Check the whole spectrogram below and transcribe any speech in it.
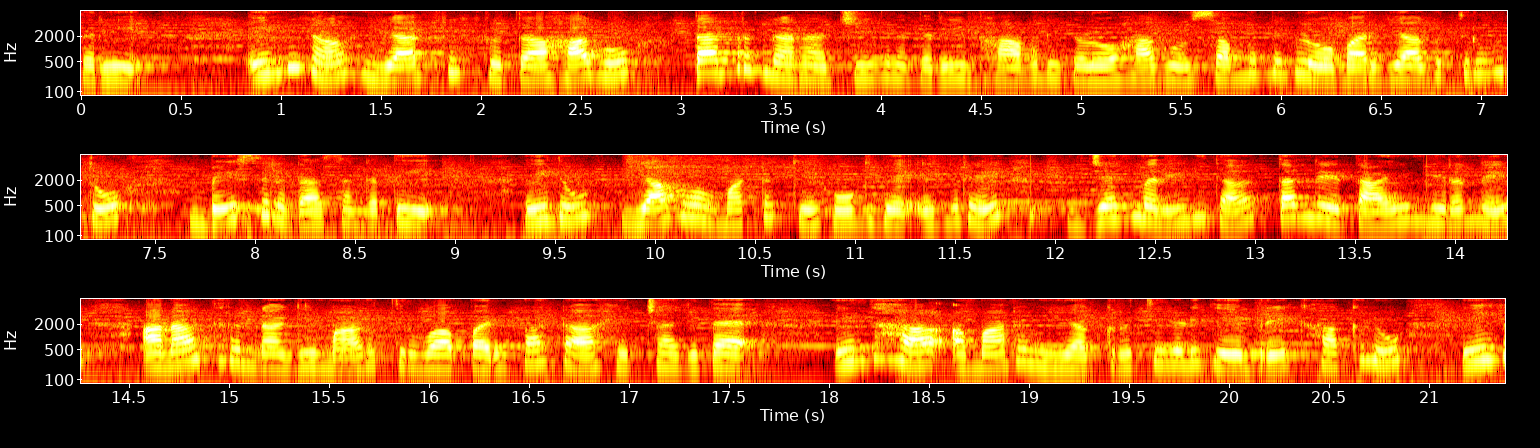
ಸರಿ. ಇಂದಿನ ಯಾಂತ್ರೀಕೃತ ಹಾಗೂ ತಂತ್ರಜ್ಞಾನ ಜೀವನದಲ್ಲಿ ಭಾವನೆಗಳು ಹಾಗೂ ಸಂಬಂಧಗಳು ಮರೆಯಾಗುತ್ತಿರುವುದು ಬೇಸರದ ಸಂಗತಿ. ಇದು ಯಾವ ಮಟ್ಟಕ್ಕೆ ಹೋಗಿದೆ ಎಂದರೆ, ಜನ್ಮ ನೀಡಿದ ತಂದೆ ತಾಯಂದಿರನ್ನೇ ಅನಾಥರನ್ನಾಗಿ ಮಾಡುತ್ತಿರುವ ಪರಿಪಾಠ ಹೆಚ್ಚಾಗಿದೆ. ಇಂತಹ ಅಮಾನವೀಯ ಕೃತ್ಯಗಳಿಗೆ ಬ್ರೇಕ್ ಹಾಕಲು ಈಗ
